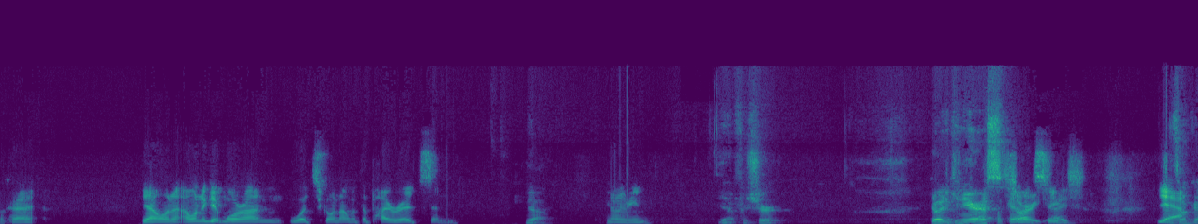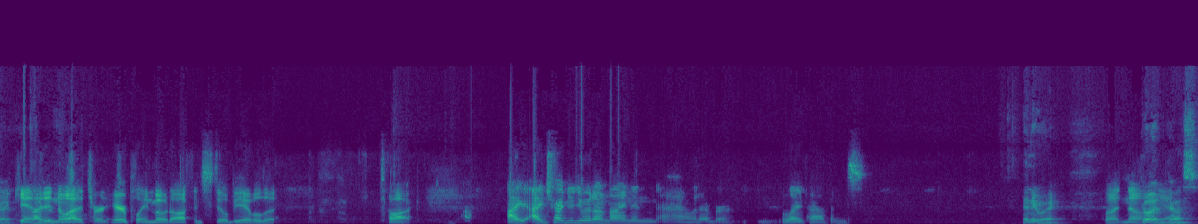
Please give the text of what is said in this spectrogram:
okay. Yeah, I want to. I want to get more on what's going on with the pirates, and yeah, you know what I mean. yeah, for sure. Good. Can you hear us? Okay, Sorry, guys. Yeah, okay. I can't. Not I didn't know how to turn airplane mode off and still be able to talk. I I tried to do it on mine, and ah, whatever. Life happens. Anyway, But no, go ahead, yeah. Gus.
